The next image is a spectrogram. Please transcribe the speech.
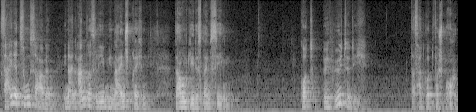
seine Zusagen in ein anderes Leben hineinsprechen. Darum geht es beim Segen. Gott behüte dich. Das hat Gott versprochen.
